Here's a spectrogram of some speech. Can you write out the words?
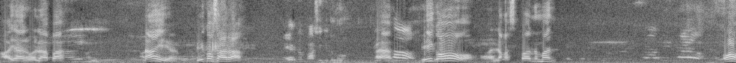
Ayan, wala pa. Nay, Biko Sara. Mayor ng Pasig, ito po. Ah, Biko. Ang lakas pa naman. Oh,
